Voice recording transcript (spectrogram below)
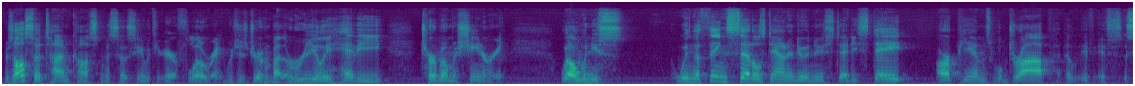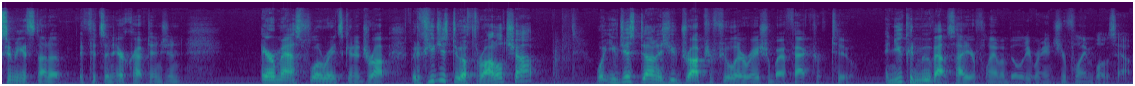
There's also a time constant associated with your air flow rate, which is driven by the really heavy turbo machinery. Well, when, you, when the thing settles down into a new steady state, RPMs will drop, if, if, assuming it's not a, if it's an aircraft engine, air mass flow rate's going to drop. But if you just do a throttle chop, what you've just done is you've dropped your fuel air ratio by a factor of two. And you can move outside of your flammability range, your flame blows out.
